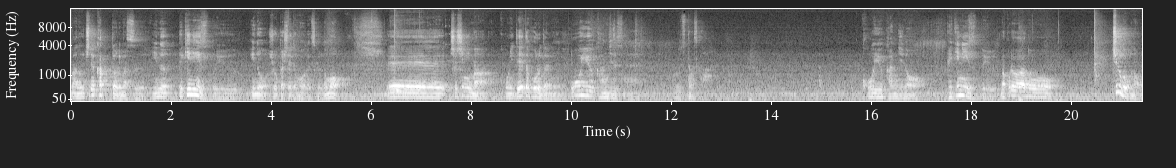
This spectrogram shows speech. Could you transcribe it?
まあ、あのうちで飼っております犬ペキニーズという犬を紹介したいと思うわけですけれども、えー写真今ここにデータフォルダにこういう感じですね。これ映ってますか？こういう感じのペキニーズという、まあ、これはあの中国の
